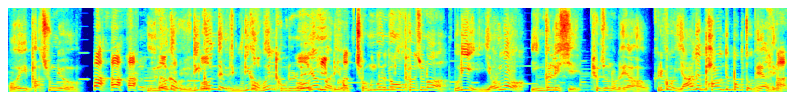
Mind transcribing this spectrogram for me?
어이 파충류. 은하가 우리 건데 우리가 왜 돈을 내냔 어이, 말이오. 전문 용어 표준화. 우리 영어, 잉글리시 표준으로 해야 하고 그리고 야드 파운드법도 해야 돼요.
